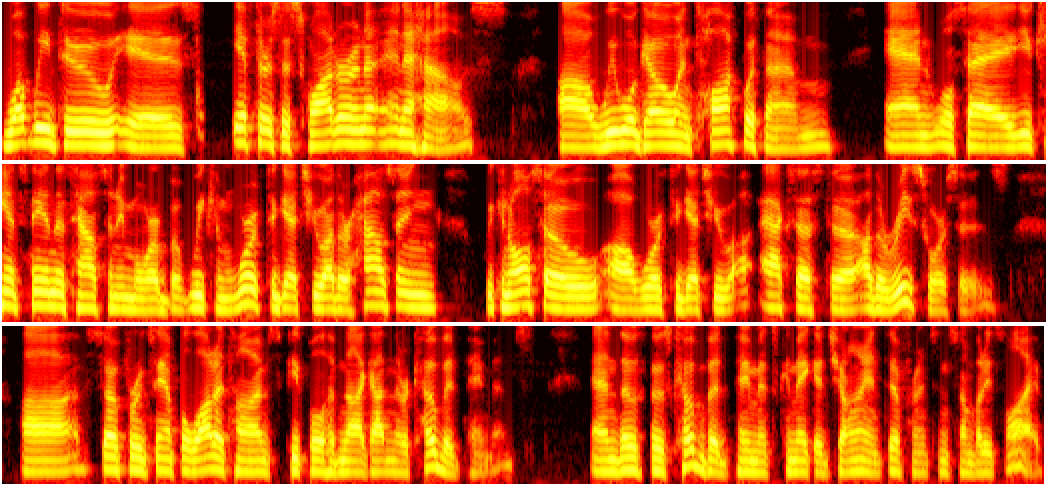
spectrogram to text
what we do is if there's a squatter in a, in a house, uh, we will go and talk with them and we'll say, you can't stay in this house anymore, but we can work to get you other housing. We can also uh, work to get you access to other resources. Uh, so, for example, a lot of times people have not gotten their COVID payments, and those those COVID payments can make a giant difference in somebody's life.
